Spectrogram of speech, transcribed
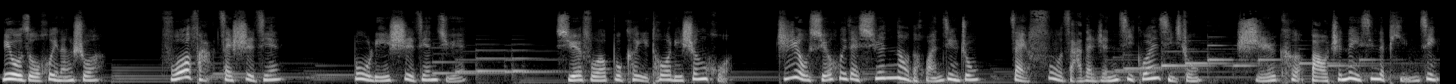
六祖慧能说：“佛法在世间，不离世间觉。学佛不可以脱离生活，只有学会在喧闹的环境中，在复杂的人际关系中，时刻保持内心的平静，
